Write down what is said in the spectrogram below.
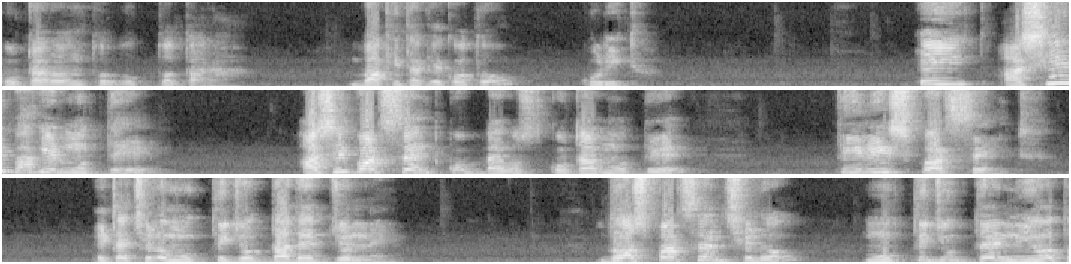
কোটার অন্তর্ভুক্ত তারা। বাকি থাকে কত? কুড়িটা। এই আশি ভাগের মধ্যে আশি পার্সেন্ট কোটার মধ্যে তিরিশ পার্সেন্ট এটা ছিল মুক্তিযোদ্ধাদের জন্যে। দশ পার্সেন্ট ছিল মুক্তিযুদ্ধে নিহত,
